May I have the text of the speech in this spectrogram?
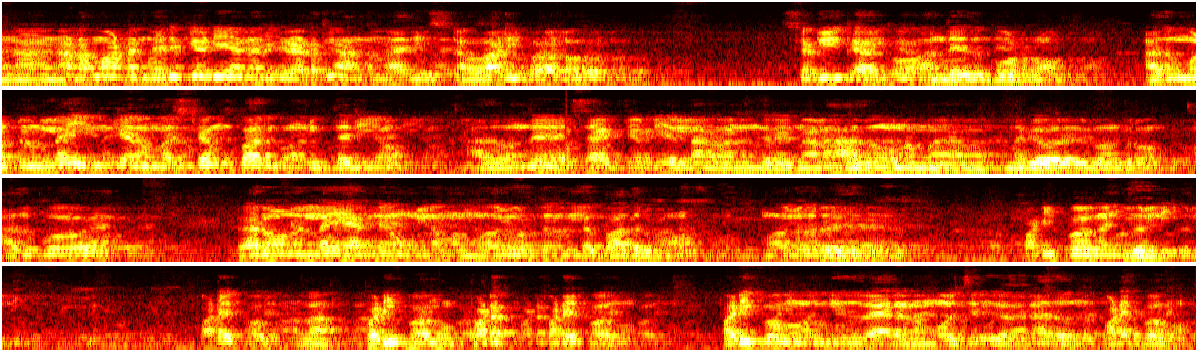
ந- நடமாட்டம் நெருக்கடியாக இருக்கிற இடத்துல அந்த மாதிரி வாலிபாலோ ஷட்டில் கார்க்கோ அந்த இது போடுறோம். அது மட்டும் இல்லை இங்கே நம்ம ஸ்டெம் பார்க் உங்களுக்கு தெரியும். அது வந்து ஆக்டிவிட்டி எல்லாம் வேணுங்கிறதுனால அதுவும் நம்ம மிக விரைவில் வந்துடும் அது போக வேற ஒன்றும் இல்லை ஏற்கனவே உங்களை நம்ம முதல்வர் தொகுதியில் பார்த்துருப்போம். முதல்வர் படிப்பகம்னு சொல்லி. படைப்பகம் அதான் படிப்பகம் பட படைப்பகம் படிப்பகம் இங்கே வேறு வேற நம்ம வச்சிருக்க வேற அது வந்து படைப்பகம்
